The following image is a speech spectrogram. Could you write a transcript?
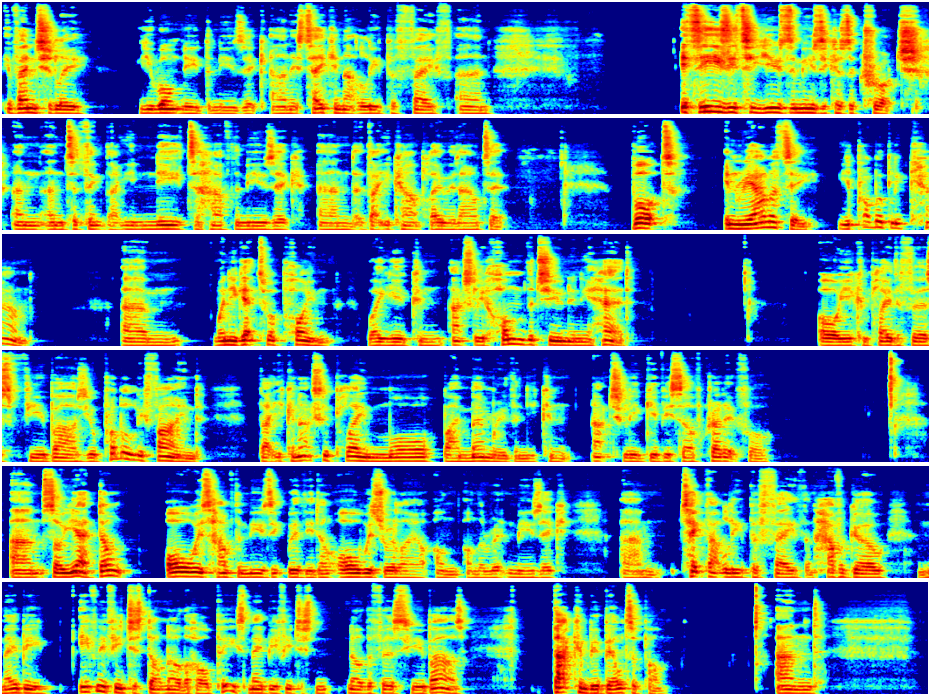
eventually you won't need the music, and it's taking that leap of faith. And it's easy to use the music as a crutch and, and to think that you need to have the music and that you can't play without it. But in reality, you probably can. Um, when you get to a point where you can actually hum the tune in your head or you can play the first few bars, you'll probably find that you can actually play more by memory than you can actually give yourself credit for. Um, so yeah, don't always have the music with you. Don't always rely on on the written music. Um, take that leap of faith and have a go. Maybe even if you just don't know the whole piece, maybe if you just know the first few bars, that can be built upon. And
